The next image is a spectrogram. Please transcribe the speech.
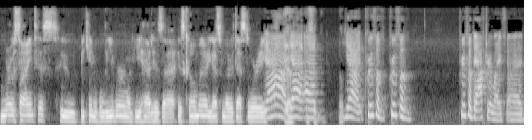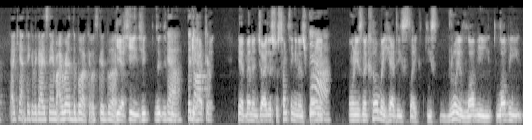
neuroscientist who became a believer when he had his uh, his coma. Are You guys familiar with that story? Yeah, yeah, uh, yeah. Proof of proof of proof of afterlife. Uh, I can't think of the guy's name. I read the book. It was a good book. Yeah, he, he Yeah, the he had- doctor. he had meningitis or something in his brain. Yeah. And when he was in a coma, he had these like these really lovely, lovely,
